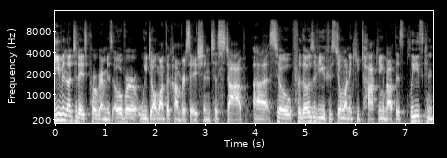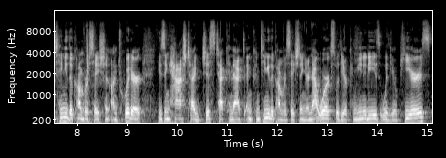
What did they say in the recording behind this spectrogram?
even though today's program is over, we don't want the conversation to stop. Uh, so for those of you who still want to keep talking about this, please continue the conversation on Twitter using hashtag GistTechConnect and continue the conversation in your networks, with your communities, with your peers.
